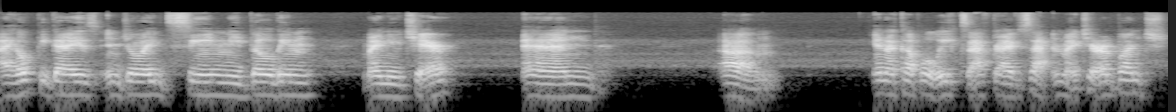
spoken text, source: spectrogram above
I hope you guys enjoyed seeing me building my new chair. And um, in a couple weeks after I've sat in my chair a bunch,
